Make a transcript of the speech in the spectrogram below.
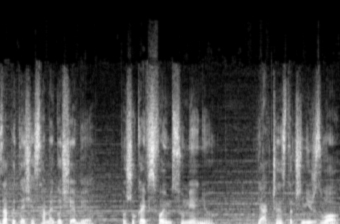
Zapytaj się samego siebie, poszukaj w swoim sumieniu, jak często czynisz zło.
